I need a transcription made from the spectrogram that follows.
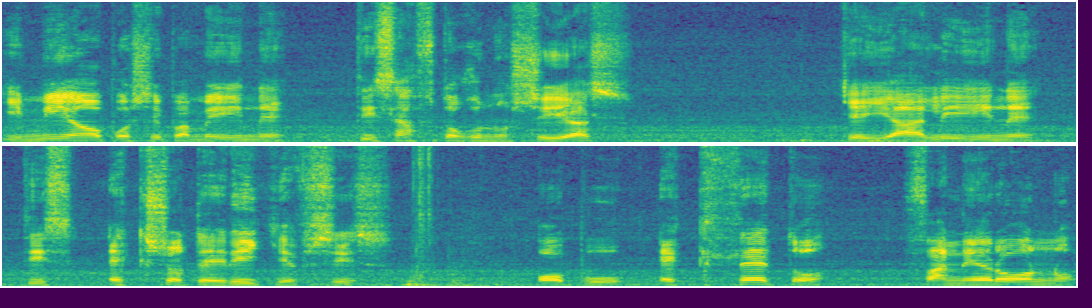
η μία όπως είπαμε είναι της αυτογνωσίας και η άλλη είναι της εξωτερήκευσης όπου εκθέτω, φανερώνω,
